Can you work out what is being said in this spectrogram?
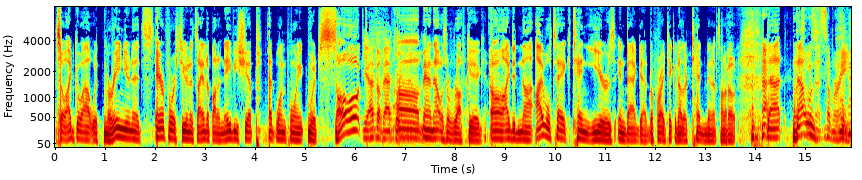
So I'd go out with Marine units, Air Force units. I ended up on a Navy ship at one point, which sucked. Yeah, I felt bad for you. Uh, man, that was a rough gig. Oh, I did not. I will take ten years in Baghdad before I take another ten minutes on a boat. That that was wasn't a submarine.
